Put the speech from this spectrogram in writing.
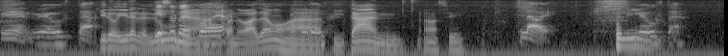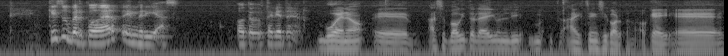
Bien, me gusta. Quiero ir a la ¿Qué luna superpoder? cuando vayamos a Perdón. Titán. No, sí. Clave. Me gusta. ¿Qué superpoder tendrías? ¿O te gustaría tener? Bueno, eh, hace poquito leí un libro. Ay, sí, sí, corto. Ok. eh,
